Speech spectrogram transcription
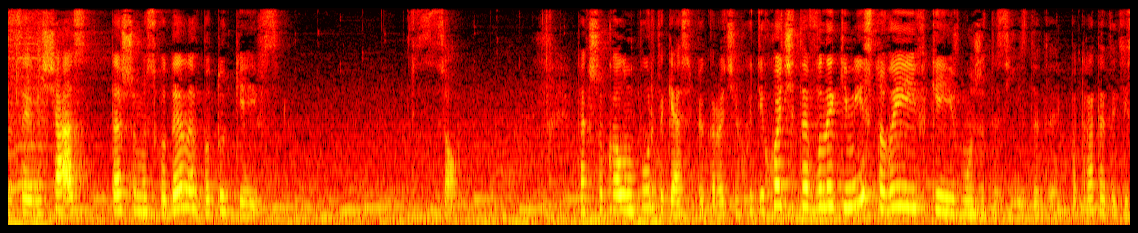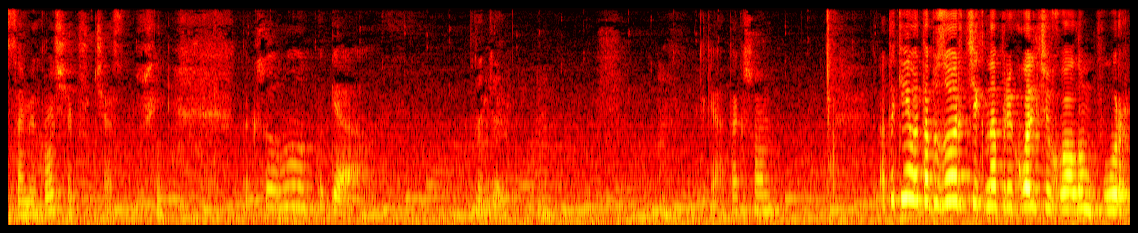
за цей весь час, те, що ми сходили в Бату Кейвс. Все. Так що Калампур таке собі, коротше, хоті хочете велике місто, ви і в Київ можете з'їздити, потратити ті самі гроші, якщо чесно. Так що, ну, таке. Таке. Таке. Так що. А такий от обзорчик на прикольчик Калампур.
